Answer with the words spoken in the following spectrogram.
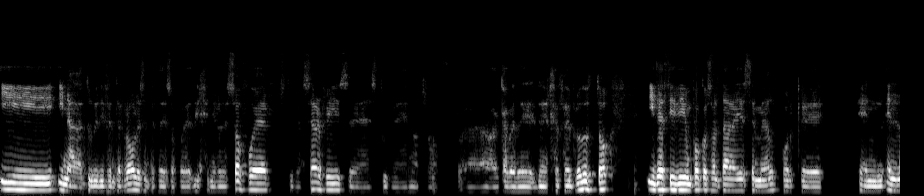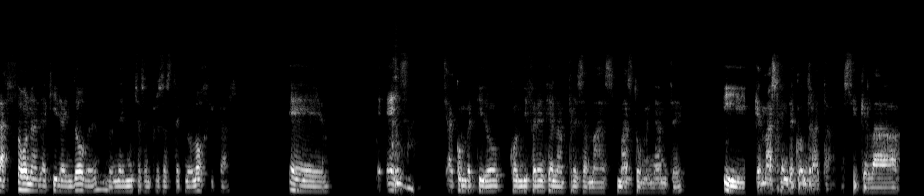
Y, nada, tuve diferentes roles, empecé de, software, de ingeniero de software, estuve en service, eh, estuve en otros, uh, acabé de, jefe de producto y decidí un poco saltar a ASML porque en, en, la zona de aquí de Eindhoven, donde hay muchas empresas tecnológicas, eh, es, se ha convertido con diferencia en la empresa más, más dominante y que más gente contrata. Así que la,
